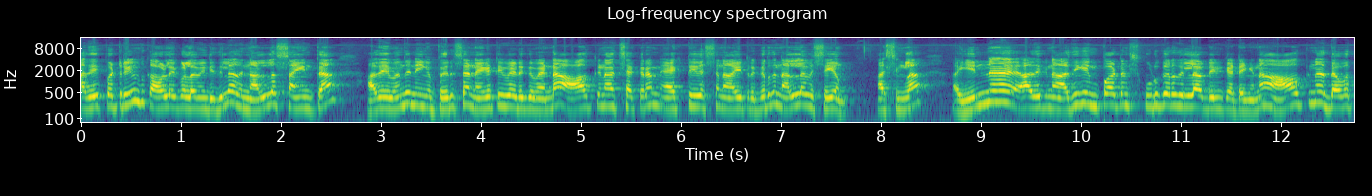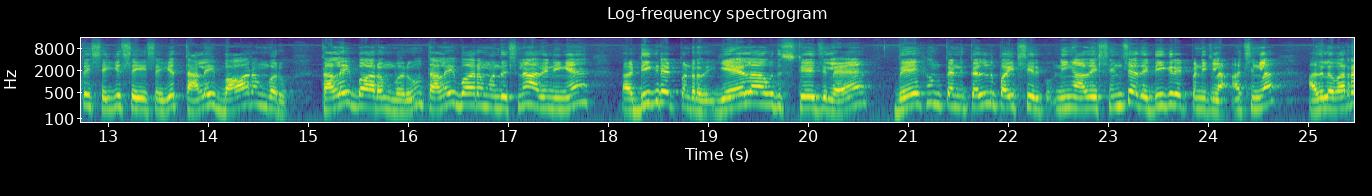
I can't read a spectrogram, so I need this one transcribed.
அதை பற்றியும் கவலை கொள்ள வேண்டியதில்லை. அது நல்ல சைன் தான். அதை வந்து நீங்கள் பெருசாக நெகட்டிவ் எடுக்க வேண்டாம். ஆக்னா சக்கரம் ஆக்டிவேஷன் ஆகிட்டு இருக்கிறது நல்ல விஷயம். ஆச்சுங்களா? என்ன அதுக்கு நான் அதிக இம்பார்ட்டன்ஸ் கொடுக்கறது இல்லை அப்படின்னு கேட்டிங்கன்னா ஆக்ன தவத்தை செய்ய செய்ய செய்ய தலை பாரம் வரும். தலை பாரம் வரும். தலைபாரம் வந்துச்சுன்னா அதை நீங்கள் டிகிரேட் பண்ணுறது ஏழாவது ஸ்டேஜில் வேகம் தணித்தல்னு பயிற்சி இருக்கும். நீங்கள் அதை செஞ்சு அதை டிகிரேட் பண்ணிக்கலாம். ஆச்சுங்களா? அதில் வர்ற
